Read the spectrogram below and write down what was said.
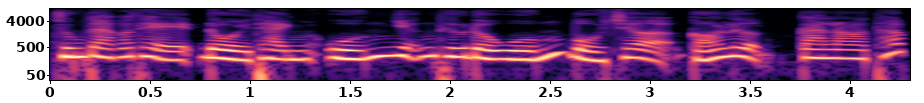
chúng ta có thể đổi thành uống những thứ đồ uống bổ trợ có lượng calo thấp.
